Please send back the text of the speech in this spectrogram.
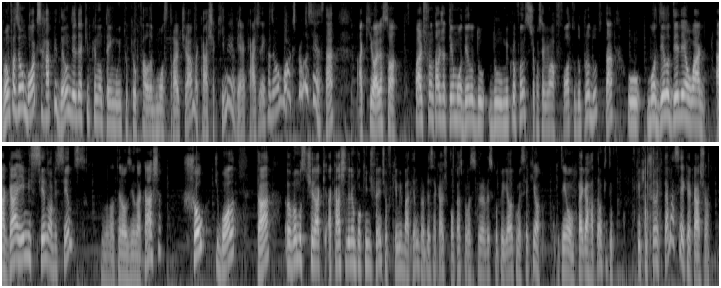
Vamos fazer um unboxing rapidão dele aqui, porque não tem muito o que eu falo, mostrar e tirar uma caixa aqui, né? Vem a caixa, tem que fazer um unboxing para vocês, tá? Aqui, olha só. Parte frontal já tem o modelo do, do microfone, você já consegue ver uma foto do produto, tá? O modelo dele é o HMC900, na lateralzinha da caixa. Show de bola, tá? Vamos tirar a caixa dele é um pouquinho diferente. Eu fiquei me batendo para ver essa caixa. Confesso para vocês, a primeira vez que eu peguei ela, comecei aqui, ó. Que tem um pega-ratão aqui. Fiquei puxando aqui, até amassei aqui a caixa, ó.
